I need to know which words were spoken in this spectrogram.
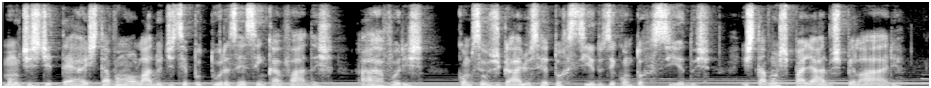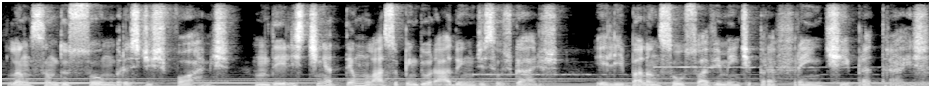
Montes de terra estavam ao lado de sepulturas recém-cavadas. Árvores, com seus galhos retorcidos e contorcidos, estavam espalhados pela área, lançando sombras disformes. Um deles tinha até um laço pendurado em um de seus galhos. Ele balançou suavemente para frente e para trás.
